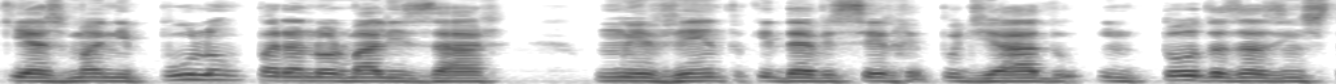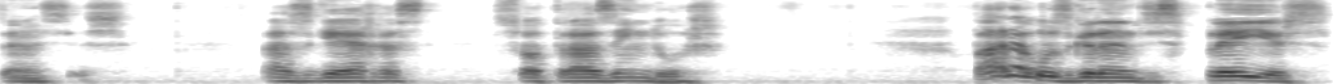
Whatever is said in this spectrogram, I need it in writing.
que as manipulam para normalizar um evento que deve ser repudiado em todas as instâncias. As guerras só trazem dor. Para os grandes players,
